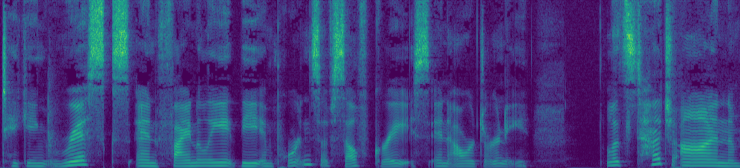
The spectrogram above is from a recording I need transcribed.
taking risks, and finally, the importance of self grace in our journey. Let's touch on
